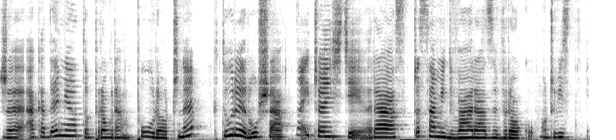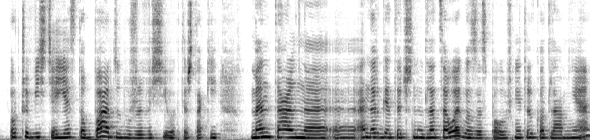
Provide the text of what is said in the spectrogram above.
że Akademia to program półroczny, który rusza najczęściej raz, czasami dwa razy w roku. Oczywiście, oczywiście jest to bardzo duży wysiłek, też taki mentalny, e, energetyczny dla całego zespołu, już nie tylko dla mnie.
